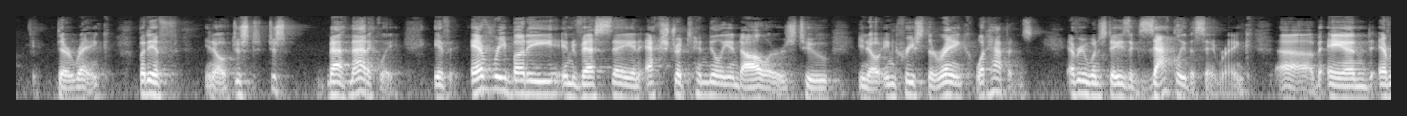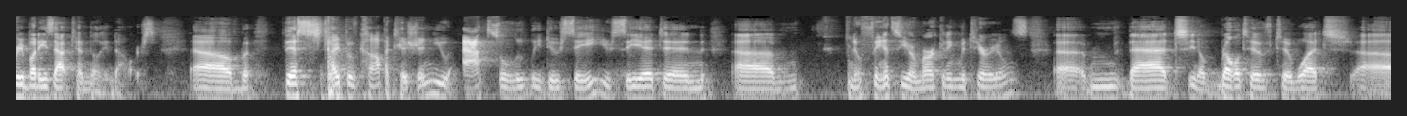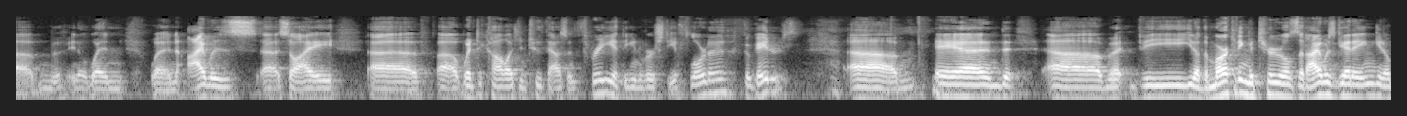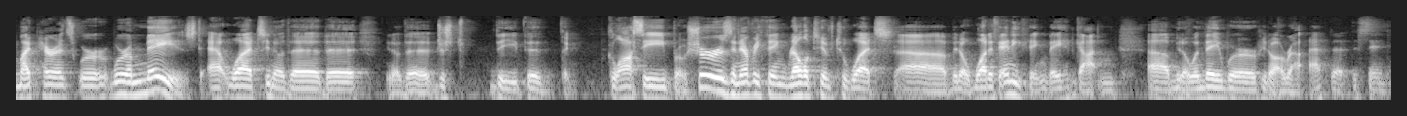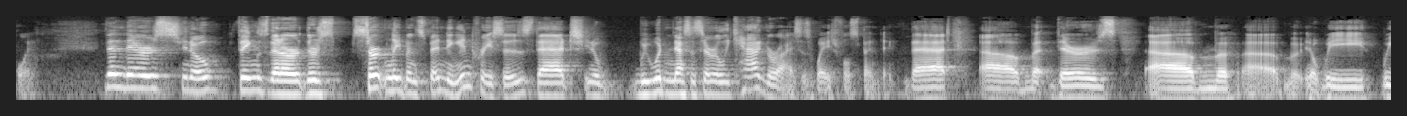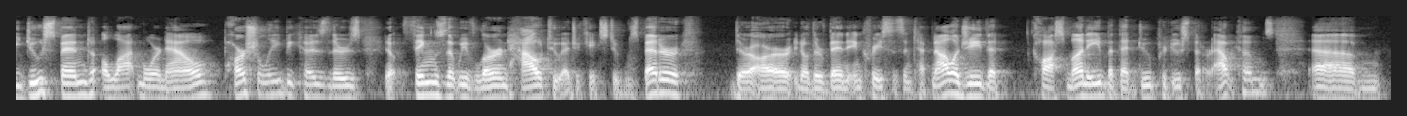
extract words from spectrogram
their rank. But if, you know, just, just mathematically, if everybody invests, say, an extra $10 million to, you know, increase their rank, what happens? Everyone stays exactly the same rank, um, and everybody's out $10 million. Um, this type of competition you absolutely do see. You see it in um, you know, fancier marketing materials um, that, you know, relative to what, um, you know, when, when I was, uh, so I uh, uh, went to college in 2003 at the University of Florida, go Gators. Um, and um, the you know the marketing materials that I was getting, you know, my parents were were amazed at what you know the the you know the just the the, the glossy brochures and everything relative to what uh, you know what if anything they had gotten um, you know when they were you know around at the, the same point. Then there's you know things that are there's certainly been spending increases that you know we wouldn't necessarily categorize as wasteful spending. That um, there's, um, uh, you know, we we do spend a lot more now, partially because there's you know things that we've learned how to educate students better. There are, you know, there have been increases in technology that cost money, but that do produce better outcomes. Um,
